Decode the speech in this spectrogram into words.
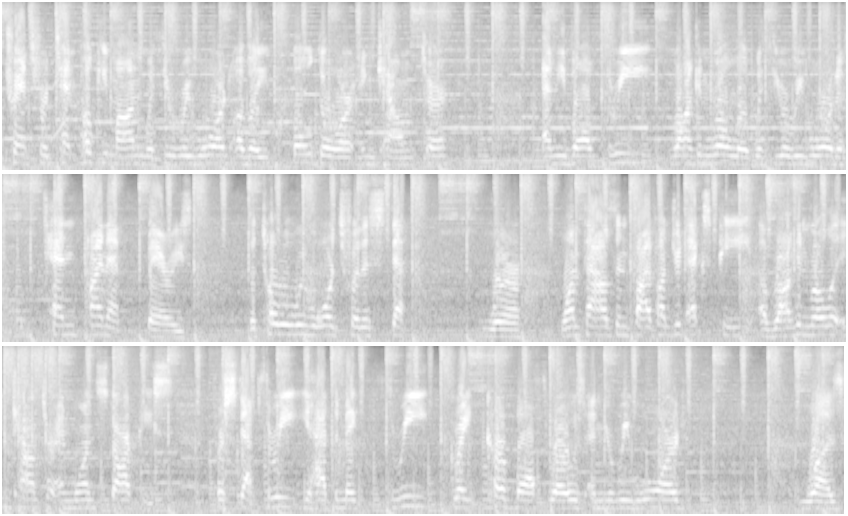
Transfer 10 Pokemon with your reward of a Boldore encounter. And evolve 3 Roggenrola with your reward of 10 Pinap Berries. The total rewards for this step were 1,500 XP, a Roggenrola encounter, and one star piece. For step 3, you had to make 3 great curveball throws, and your reward was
